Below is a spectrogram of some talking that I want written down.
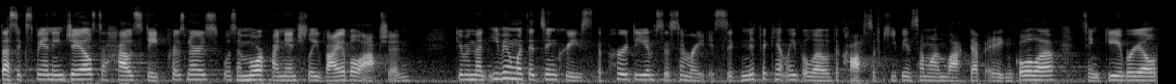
Thus, expanding jails to house state prisoners was a more financially viable option, given that even with its increase, the per diem system rate is significantly below the cost of keeping someone locked up at Angola, St. Gabriel,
